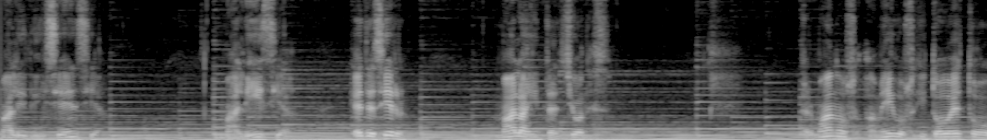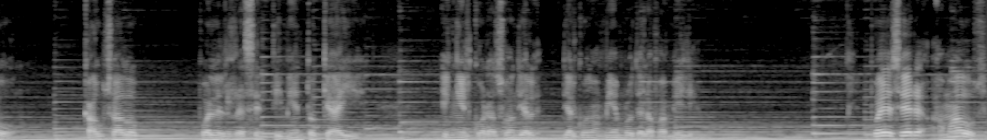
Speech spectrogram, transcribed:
maledicencia, malicia, es decir, malas intenciones hermanos, amigos, y todo esto causado por el resentimiento que hay en el corazón de, algunos miembros de la familia. Puede ser, amados,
